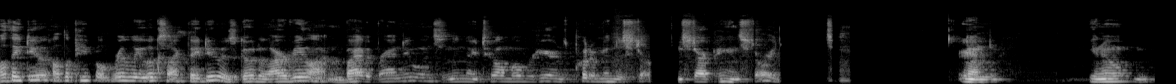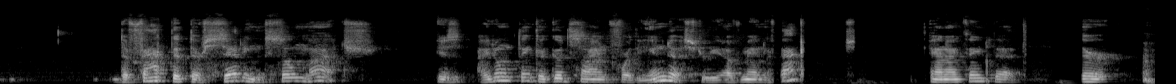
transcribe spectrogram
all they do, all the people really looks like they do is go to the RV lot and buy the brand new ones, and then they tow them over here and put them in the store and start paying storage. And you know, the fact that they're setting so much is, I don't think, a good sign for the industry of manufacturers. And I think that they're the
